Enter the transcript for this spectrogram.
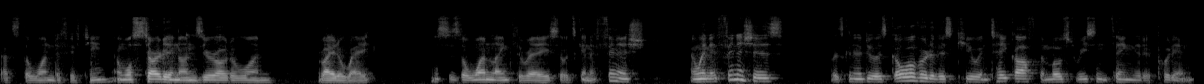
that's the 1 to 15, and we'll start in on 0 to 1 right away. This is the one length array, so it's going to finish. And when it finishes, what it's going to do is go over to this queue and take off the most recent thing that it put in.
